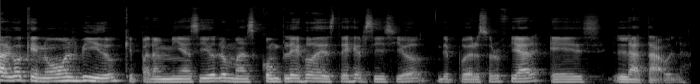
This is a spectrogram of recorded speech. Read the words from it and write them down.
algo que no olvido, que para mí ha sido lo más complejo de este ejercicio de poder surfear, es la tabla.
